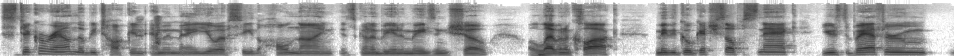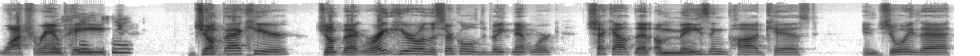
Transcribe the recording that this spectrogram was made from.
stick around. They'll be talking MMA, UFC, the whole nine. It's going to be an amazing show. 11 o'clock. Maybe go get yourself a snack, use the bathroom, watch Rampage, jump back here, jump back right here on the Circle of Debate Network. Check out that amazing podcast. Enjoy that.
